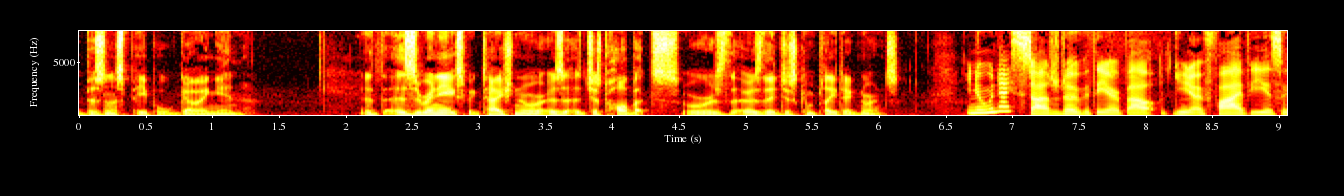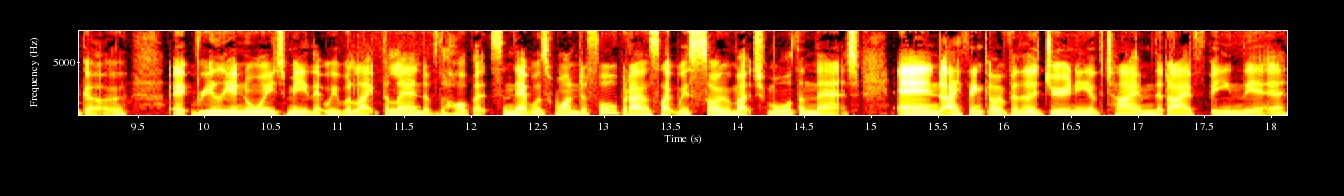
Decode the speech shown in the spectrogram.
business people going in? Is- there any expectation, or is it just hobbits, or is there just complete ignorance? You know, when I started over there about, you know, five years ago, it really annoyed me that we were like the land of the hobbits, and that was wonderful. But I was like, we're so much more than that. And I think over the journey of time that I've been there,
